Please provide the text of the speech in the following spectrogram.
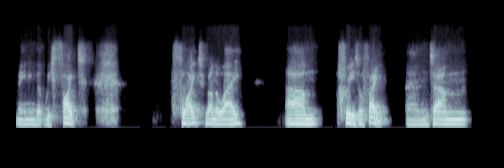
meaning that we fight, flight, run away, um, freeze or faint. And um,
